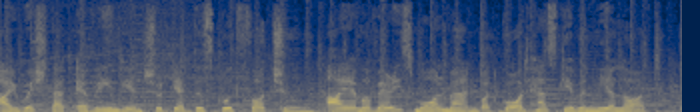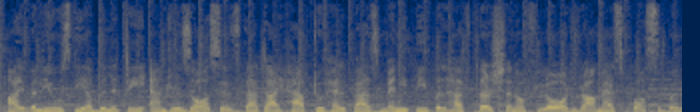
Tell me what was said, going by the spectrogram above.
I wish that every Indian should get this good fortune. I am a very small man but God has given me a lot. I will use the ability and resources that I have to help as many people have darshan of Lord Ram as possible.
